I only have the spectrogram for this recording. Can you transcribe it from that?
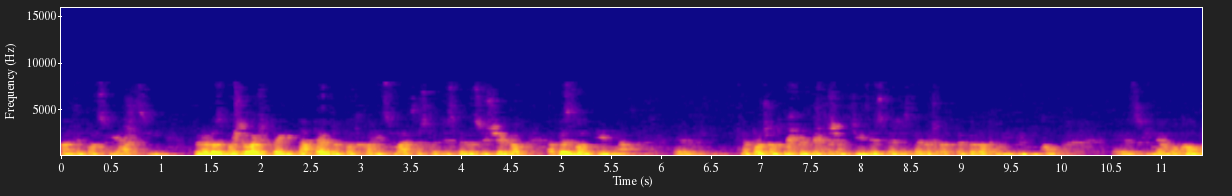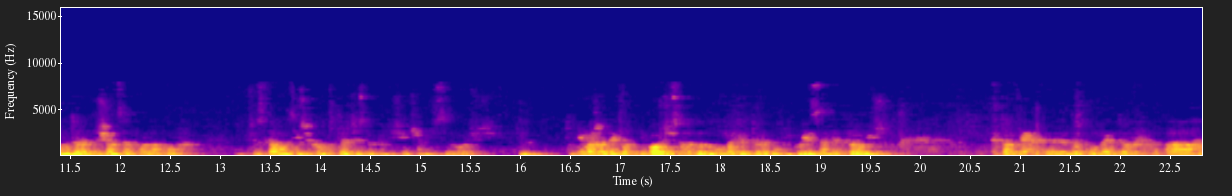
antypolskiej akcji, która rozpoczęła się tutaj na pewno pod koniec marca 1943, a bez wątpienia e, na początku kwietnia 1944 roku w wyniku e, zginęło około 1,5 tysiąca Polaków i przestało istnieć około 40-50 miejscowości. Tu, tu nie ma żadnej wątpliwości, są to dokumenty, które publikuje sam Piotrowicz w tomie dokumentów, a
